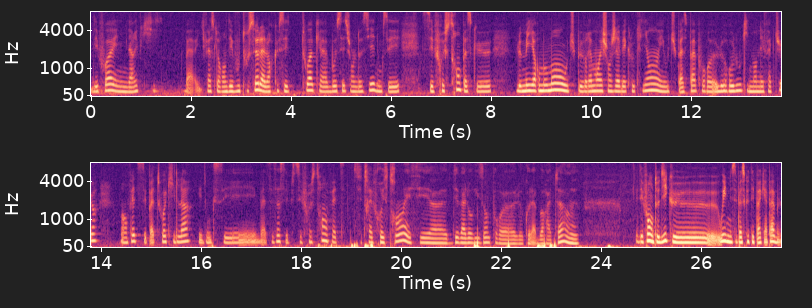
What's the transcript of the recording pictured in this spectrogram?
des fois, il arrive qu'il bah, fasse le rendez-vous tout seul alors que c'est toi qui as bossé sur le dossier, donc c'est frustrant parce que le meilleur moment où tu peux vraiment échanger avec le client et où tu passes pas pour euh, le relou qui demande les factures, bah, en fait, c'est pas toi qui l'as. Et donc, c'est bah, ça, c'est frustrant en fait. C'est très frustrant et c'est euh, dévalorisant pour euh, le collaborateur. Et des fois, on te dit que oui, mais c'est parce que tu n'es pas capable.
